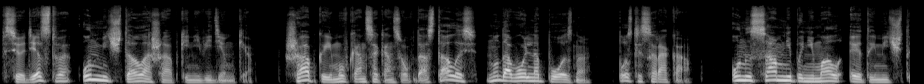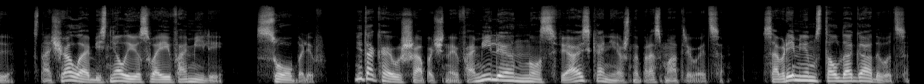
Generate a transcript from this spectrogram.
Все детство он мечтал о шапке-невидимке. Шапка ему в конце концов досталась, но довольно поздно, после сорока. Он и сам не понимал этой мечты. Сначала объяснял ее своей фамилией — Соболев. Не такая уж шапочная фамилия, но связь, конечно, просматривается. Со временем стал догадываться,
